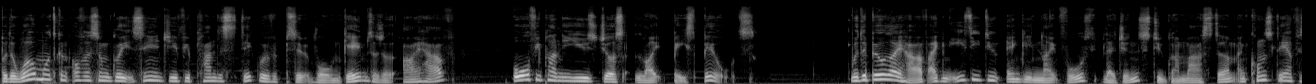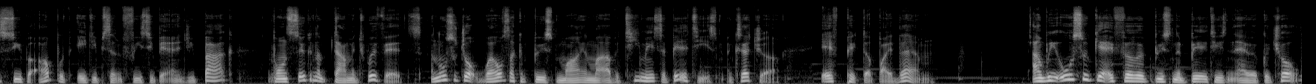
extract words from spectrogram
But the Well mods can offer some great synergy if you plan to stick with a specific role in games such as I have, or if you plan to use just light based builds. With the build I have, I can easily do endgame Nightfalls, Legends to Grandmaster and constantly have a super up with 80% free super energy back upon soaking up damage with it, and also drop wells that can boost my and my other teammates' abilities, etc. if picked up by them. And we also get a further boost in abilities in area control,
